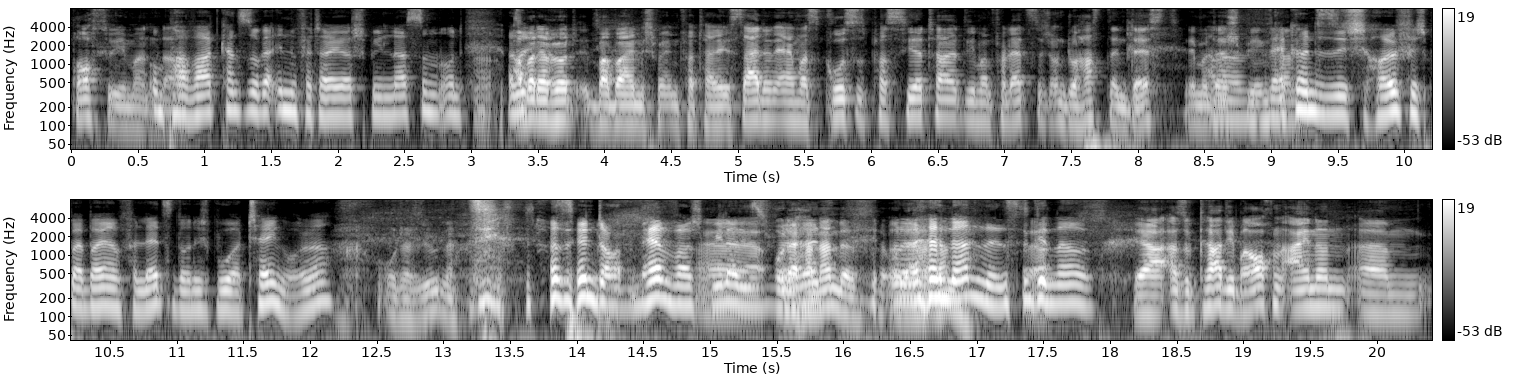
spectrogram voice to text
brauchst du jemanden. Und da. Pavard kannst du sogar Innenverteidiger spielen lassen. Und, also aber der wird bei Bayern nicht mehr Innenverteidiger. Es sei denn, irgendwas Großes passiert halt, jemand verletzt sich und du hast den Dest, jemand, der spielen wer kann. Wer könnte sich häufig bei Bayern verletzen? Doch nicht Boateng, oder? Oder Süle. das sind doch Never-Spieler, die sich Oder Hernandez. Oder, oder Hernandez, ja. genau. Ja, also klar, die brauchen einen. Ähm,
